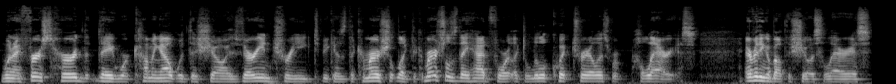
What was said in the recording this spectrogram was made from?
when I first heard that they were coming out with the show, I was very intrigued because the commercial, like the commercials they had for it, like the little quick trailers, were hilarious. Everything about the show is hilarious,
